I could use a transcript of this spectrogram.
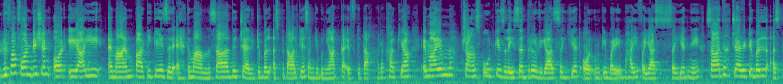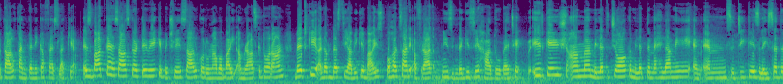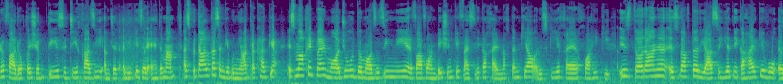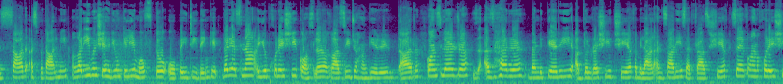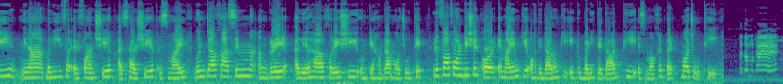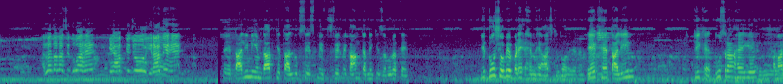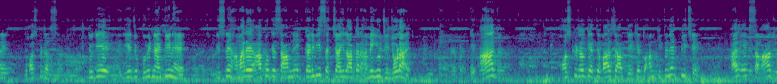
रिफा foundation और A I M I M party के जर अहतमाम साद चैरिटेबल अस्पताल के संग बुनियाद का अफ्ताह रखा गया। एम आई एम ट्रांसपोर्ट के ज़िले सदर रियाज सैयद और उनके बड़े भाई फयाज सैयद ने साद चैरिटेबल अस्पताल कायम करने का फैसला किया। इस बात का एहसास करते हुए कि पिछले साल कोरोना वबाई अमराज के दौरान बेड की अदम दस्तियाबी के बाईस बहुत सारे अफराद अपनी ज़िंदगी से हाथ धो बैठे। ईद के शाम मिलत चौक, मिलत महला में एम एम सिटी के ज़िले सदर फारूक शब्दी सिटी काजी अमजद अली के जर अहतमाम अस्पताल का संग बुनियाद रखा गया। इस मौके पर मौजूद मोजिन ने रफा फाउंडेशन के फैसले का खैर मकदम किया और उसकी खैर ख्वाही की। इस दौरान इस वक्त रियाज सैयद ने कहा है कि वो इस अस्पताल में गरीब शहरियों के लिए मुफ़्त ओ पी डी देंगे। दरियासना अयूब खुरेशी कौंसलर गाजी जहांगीरदार, कौंसलर अजहर बंडकेरी अब्दुल रशीद शेख बिलाल अंसारी सरफराज शेख सैफान खुरेशी मीना बलीफ इरफान शेख अजहर शेख इस्माइल गुंटा कासिम अंगड़े अलेहा खुरेशी उनके हमरा मौजूद थे। रिफा फाउंडेशन और एम आई एम के अहदेदारों की एक बड़ी तादाद भी इस मौके पर मौजूद थी। कदम उठाया है। अल्लाह ताला से दुआ है कि आपके जो इरादे हैं से तालीमी इमदाद के ताल्लुक से इसमें इस फ़ील्ड में काम करने की ज़रूरत है। ये दो शोबे बड़े अहम हैं आज के दौर में। एक है तालीम, ठीक है। दूसरा है ये हमारे हॉस्पिटल्स क्योंकि ये ये जो कोविड नाइन्टीन है, इसने हमारे आँखों के सामने एक कड़वी सच्चाई लाकर हमें यूँ झिझोड़ा है कि आज हॉस्पिटल के अतबार से आप देखें तो हम कितने पीछे हैं। हर एक समाज,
